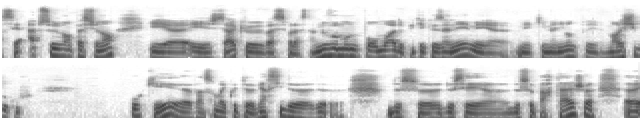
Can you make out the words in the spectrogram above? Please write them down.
C'est absolument passionnant. Et, euh, et c'est vrai que bah, c'est voilà, c'est un nouveau monde pour moi depuis quelques années, mais euh, mais qui m'alimente, m'enrichit beaucoup. Ok, euh, Vincent, bah écoute, merci de, euh, ce partage. Euh,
